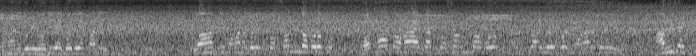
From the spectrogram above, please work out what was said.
মহানগৰী গলিয়ে গলিয়ে পানী। গুৱাহাটী মহানগৰীত প্ৰচণ্ড বৰষুণ। হঠাৎ অহা এজাক প্ৰচণ্ড বৰষুণে উটুৱাই লৈ গ'ল মহানগৰীৰ আভিজাত্য।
